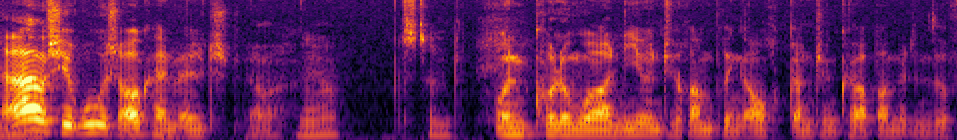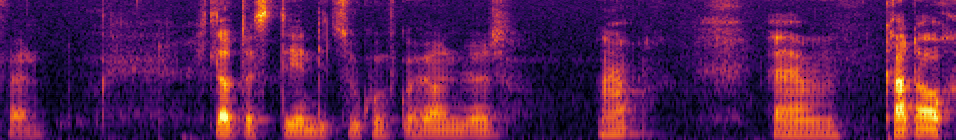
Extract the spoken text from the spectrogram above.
Ja, Giroud ist auch kein Weltstürmer. Ja, stimmt. Und Colomboani und Thuram bringen auch ganz schön Körper mit insofern. Ich glaube, dass denen die Zukunft gehören wird. Ja. Ähm, Gerade auch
